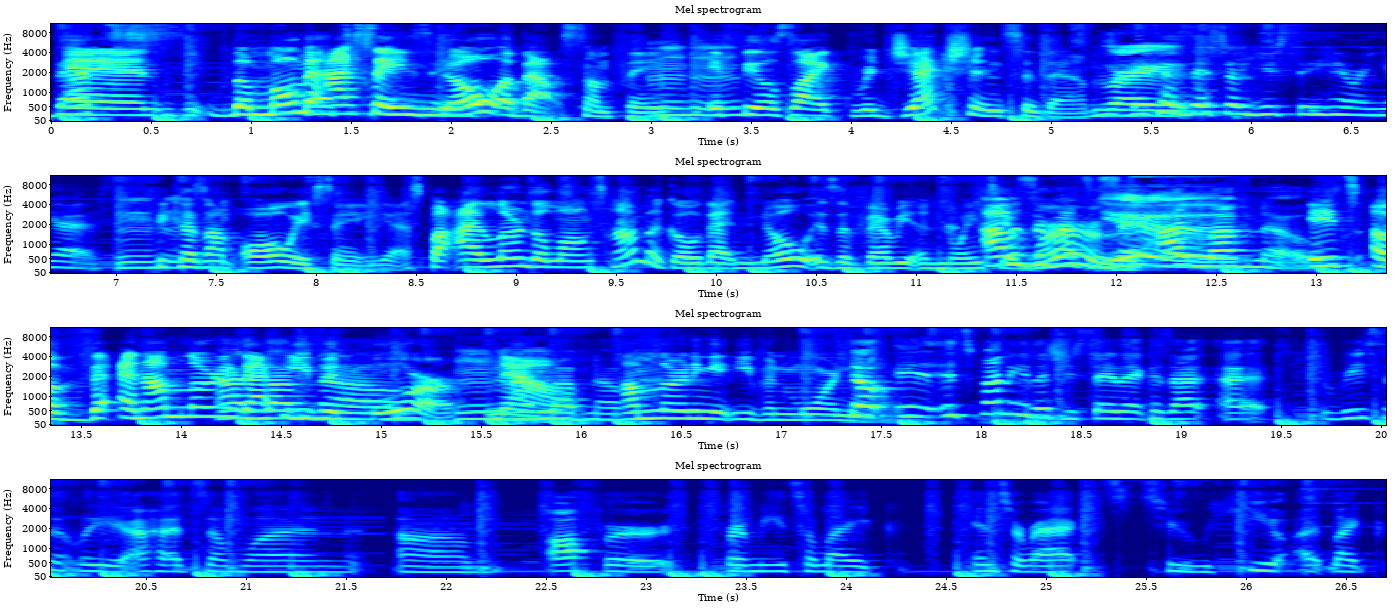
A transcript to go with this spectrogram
That's, and the moment I say crazy. no about something, it feels like rejection to them. Right. because they're so used to hearing yes. Because I'm always saying yes. But I learned a long time ago that no is a very anointed I was about word. to say, Yeah. I love no. It's a ve- and I'm learning I that even no. more Mhm. now. I love no. I'm learning it even more now. So it, it's funny that you say that because I, I recently I had someone um, offer for me to like interact to heal, uh, like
